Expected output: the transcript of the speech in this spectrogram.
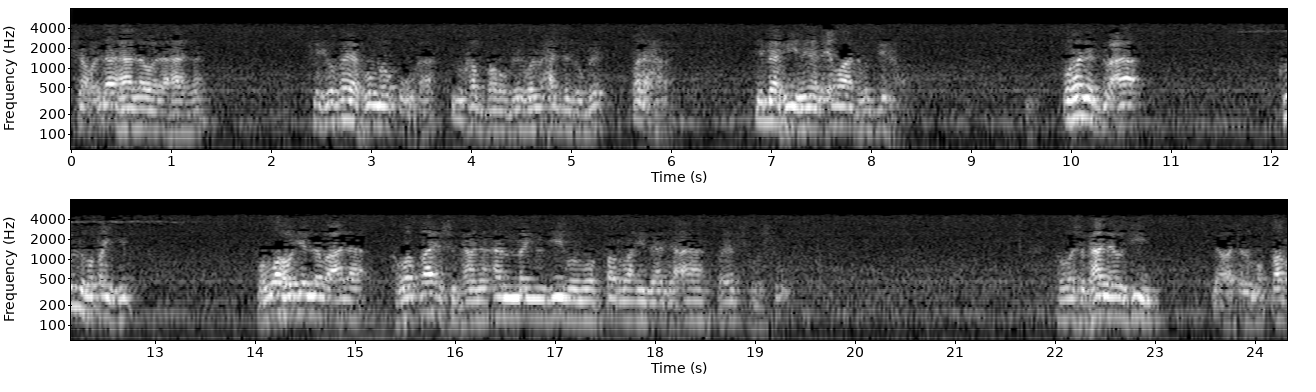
الشرع لا هذا ولا هذا فيكون موقوفا يخبر به ويحدث به. ولا حرج. لما فيه من العظات والذكر وهذا الدعاء كله طيب. والله جل وعلا هو القائل سبحانه أمن يجيب المضطر إذا دعاه ويكشف السوء. هو سبحانه يجيب دعوة المضطر.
